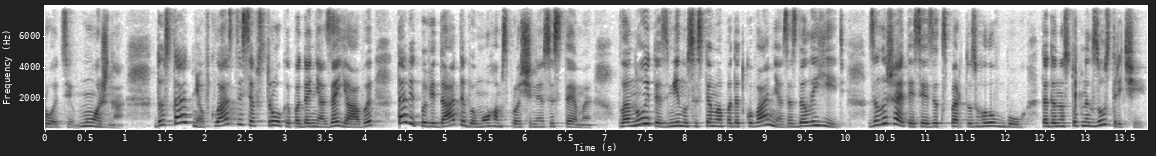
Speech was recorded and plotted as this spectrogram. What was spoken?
році можна. Достатньо вкластися в строки подання заяви та відповідати вимогам спрощеної системи. Плануйте зміну системи оподаткування заздалегідь. Залишайтеся із експерту з Головбух та до наступних зустрічей.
